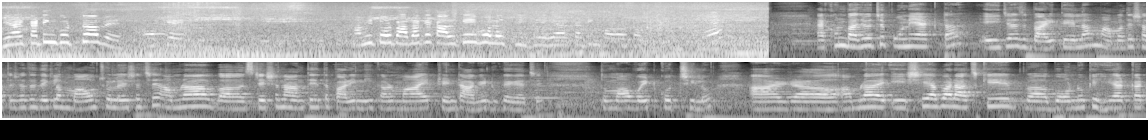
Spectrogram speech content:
হেয়ার কাটিং করতে। হবে? ওকে আমি তোর বাবাকে কালকেই বলেছি যে হেয়ার কাটিং করাটা এখন বাজে হচ্ছে পৌনে একটা। এই জাস্ট বাড়িতে এলাম আমাদের সাথে সাথে দেখলাম মাও চলে এসেছে। আমরা স্টেশনে আনতে যেতে পারিনি কারণ মায়ের ট্রেনটা আগে ঢুকে গেছে। তো মা ওয়েট করছিল। আর আমরা এসে আবার আজকে বর্ণকে হেয়ার কাট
